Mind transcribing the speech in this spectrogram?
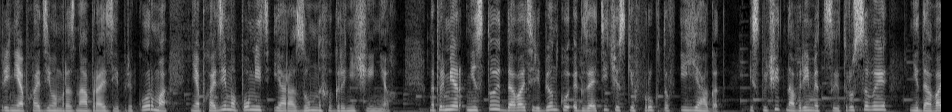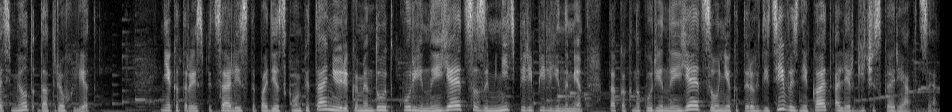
При необходимом разнообразии прикорма необходимо помнить и о разумных ограничениях. Например, не стоит давать ребенку экзотических фруктов и ягод, исключить на время цитрусовые, не давать мед до трех лет. Некоторые специалисты по детскому питанию рекомендуют куриные яйца заменить перепелиными, так как на куриные яйца у некоторых детей возникает аллергическая реакция.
